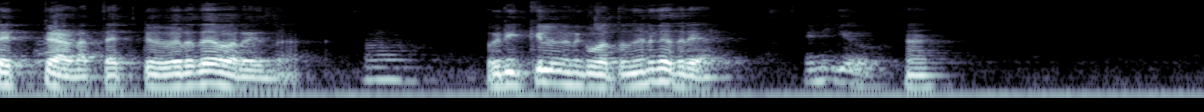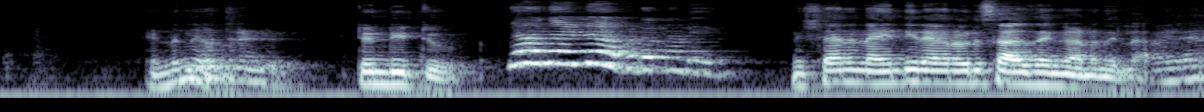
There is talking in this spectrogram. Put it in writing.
തെറ്റാടാ തെറ്റ്. വെറുതെ പറയുന്ന. ആ, ഒരിക്കലും നിനക്ക് പത്തൊന്ന് നിനക്ക് എത്രയാ എനിക്കോ. എണ്ണുന്നേ ട്വന്റി ടു നിഷാന് നയന്റീൻ അങ്ങനെ ഒരു സാധ്യതയും കാണുന്നില്ല. അതിന്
